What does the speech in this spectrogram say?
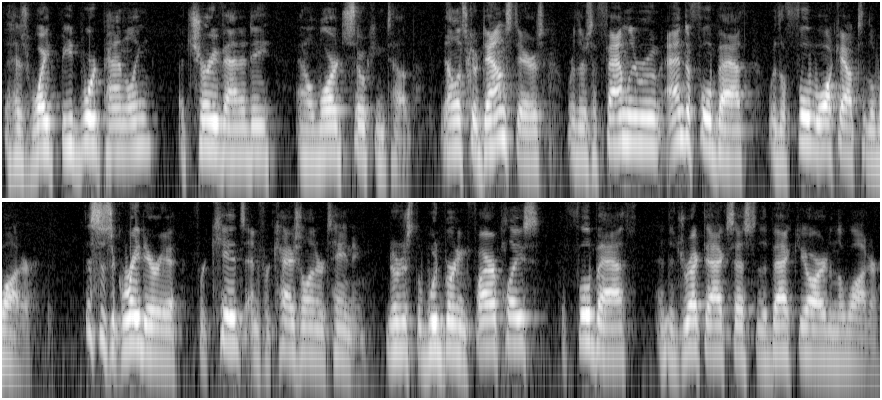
that has white beadboard paneling, a cherry vanity, and a large soaking tub. Now let's go downstairs where there's a family room and a full bath with a full walkout to the water. This is a great area for kids and for casual entertaining. Notice the wood burning fireplace, the full bath, and the direct access to the backyard and the water.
